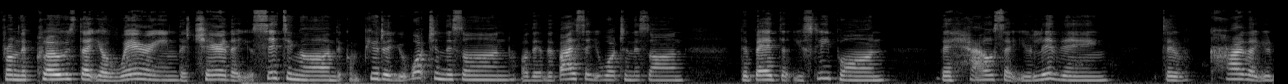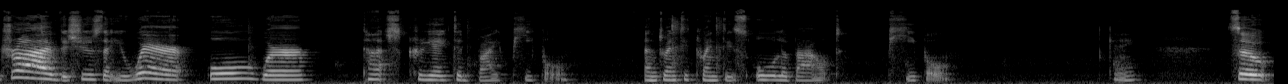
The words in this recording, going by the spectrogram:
From the clothes that you're wearing, the chair that you're sitting on, the computer you're watching this on, or the device that you're watching this on, the bed that you sleep on, the house that you're living, the car that you drive, the shoes that you wear, all were touched created by people. And 2020 is all about people. Okay? So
